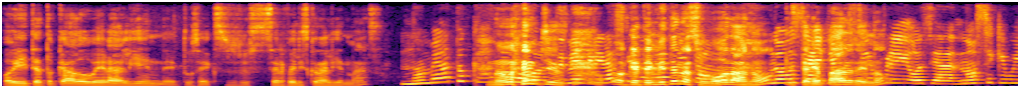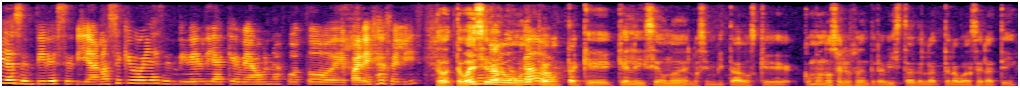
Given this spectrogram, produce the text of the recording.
Oye, ¿te ha tocado ver a alguien de tus ex ser feliz con alguien más? No me ha tocado. No manches. ¿Te me creerás O que no te inviten a su boda, ¿no? No, que estaría sea, padre, yo ¿no? siempre, o sea, no sé qué voy a sentir ese día, no sé qué voy a sentir el día que vea una foto de pareja feliz. Te, te voy a No decir algo, una pregunta que, que le hice a uno de los invitados que como no se le hizo entrevista, te la, te la voy a hacer a ti.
